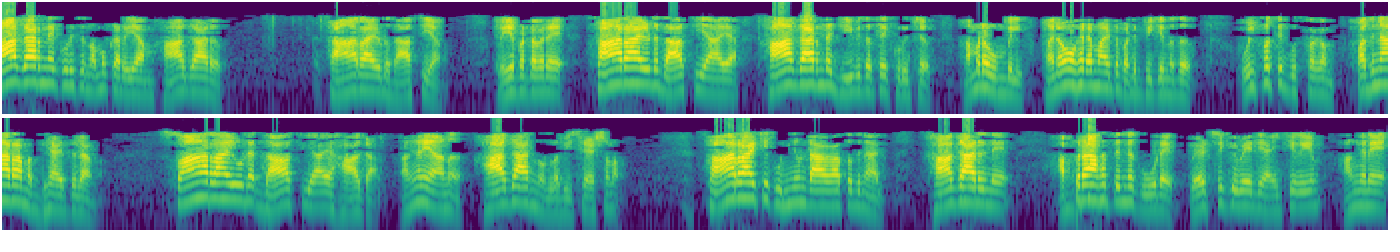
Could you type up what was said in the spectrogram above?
ഹാഗാറിനെ കുറിച്ച് നമുക്കറിയാം ഹാഗാർ സാറായുടെ ദാസിയാണ്. പ്രിയപ്പെട്ടവരെ സാറായുടെ ദാസിയായ ഹാഗാറിന്റെ ജീവിതത്തെക്കുറിച്ച് നമ്മുടെ മുമ്പിൽ മനോഹരമായിട്ട് പഠിപ്പിക്കുന്നത് ഉൽപ്പത്തി പുസ്തകം പതിനാറാം അധ്യായത്തിലാണ്. സാറായുടെ ദാസിയായ ഹാഗാർ. അങ്ങനെയാണ് ഹാഗാറിനുള്ള വിശേഷണം. സാറായ്ക്ക് കുഞ്ഞുണ്ടാകാത്തതിനാൽ ഹാഗാറിനെ അബ്രാഹത്തിന്റെ കൂടെ വേഴ്ചയ്ക്കു വേണ്ടി അയക്കുകയും അങ്ങനെ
